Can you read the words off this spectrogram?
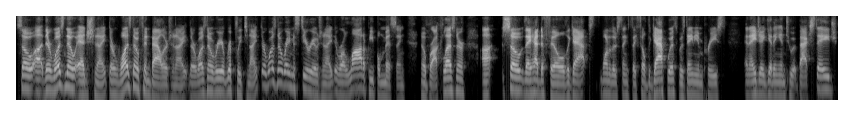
So uh, there was no Edge tonight. There was no Finn Balor tonight. There was no Rhea Ripley tonight. There was no Rey Mysterio tonight. There were a lot of people missing. No Brock Lesnar. Uh, so they had to fill the gaps. One of those things they filled the gap with was Damian Priest and AJ getting into it backstage.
